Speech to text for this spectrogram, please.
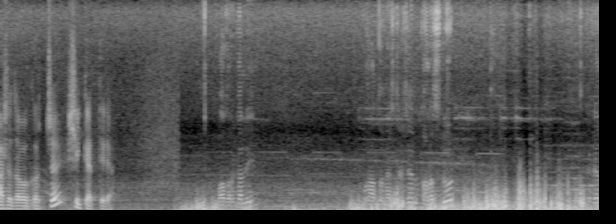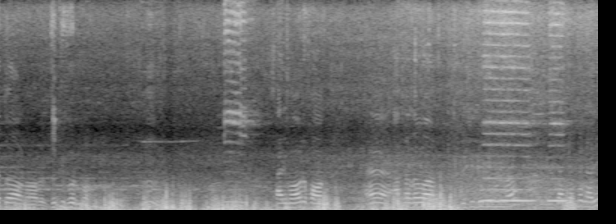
আসা যাওয়া করছে শিক্ষার্থীরা বদরকালী পুরাতন স্টেশন কলেজ রোড এটা তো আমার ঝুঁকিপূর্ণ হুম। চারি মাহর ফোন হ্যাঁ আসা যাওয়া বেশি ঝুঁকিপূর্ণ গাড়ি।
